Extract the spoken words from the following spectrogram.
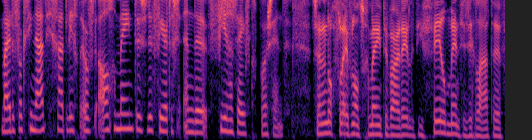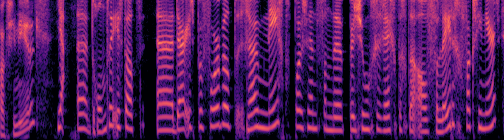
Maar de vaccinatiegraad ligt over het algemeen tussen de 40 en de 74 procent. Zijn er nog Flevolandse gemeenten waar relatief veel mensen zich laten vaccineren? Ja, uh, Dronten is dat. Uh, daar is bijvoorbeeld ruim ruim 90% van de pensioengerechtigden al volledig gevaccineerd.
